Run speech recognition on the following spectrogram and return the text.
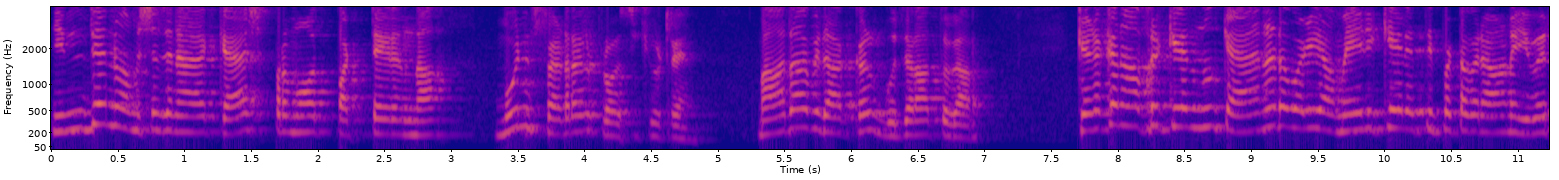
ഇന്ത്യൻ വംശജനായ കാഷ് പ്രമോദ് പട്ടേൽ എന്ന മുൻ ഫെഡറൽ പ്രോസിക്യൂട്ടറാണ് മാതാപിതാക്കൾ ഗുജറാത്തുകാർ. കിഴക്കൻ ആഫ്രിക്കയിൽ നിന്നും കാനഡ വഴി അമേരിക്കയിൽ എത്തിപ്പെട്ടവരാണ് ഇവർ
